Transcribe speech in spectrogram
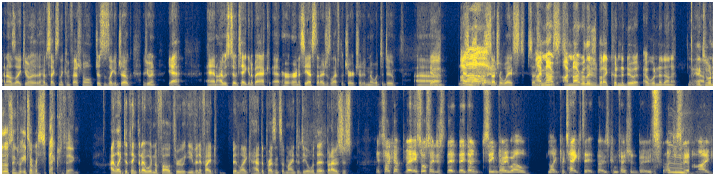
and I was like, "Do you want to have sex in the confessional?" Just as like a joke, and she went, "Yeah," and I was so taken aback at her earnest yes that I just left the church. I didn't know what to do. Um, Yeah. I'm no. not- such a waste. Such I'm a not. waste. I'm not religious, but I couldn't do it. I wouldn't have done it. It's one of those things where it's a respect thing. I like to think that I wouldn't have followed through, even if I'd been like had the presence of mind to deal with it. But I was just it's like a. but It's also just that they don't seem very well like protected. Those confession booths. I just Mm. feel like,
